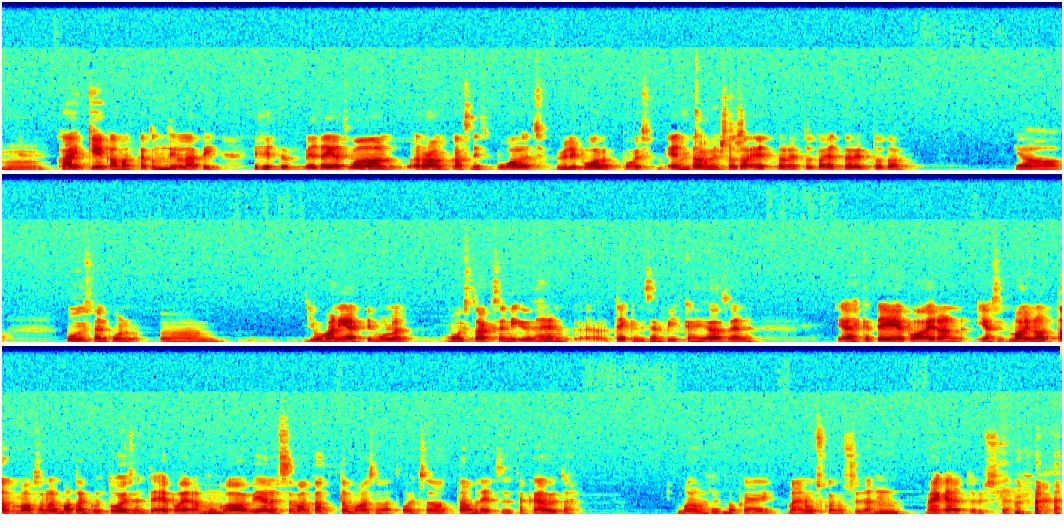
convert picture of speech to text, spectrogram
Mm. Kaikkien kamat katsottiin mm. läpi. Ja sitten vetäjät vaan rankkas niistä puolet, yli puolet pois. Ettarit tota, ettarit tota, ettarit tota. Ja muistan, kun ähm, Juhani jätti mulle muistaakseni yhden äh, teknisen pitkähiasen ja ehkä teepaidan. Ja sitten mä olin ottanut, mä sanoin, että mä otan kyllä toisen teepaidan mm. mukaan vielä se vaan katsomaan. Sanoin, että voit sä ottaa, mutta et sä sitä käytä. Mä olin että okei, okay. mä en uskonut sitä. Mm. Mä en käyttänyt sitä.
